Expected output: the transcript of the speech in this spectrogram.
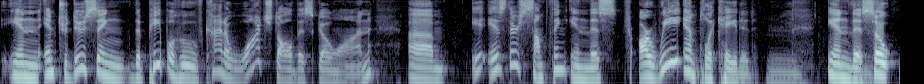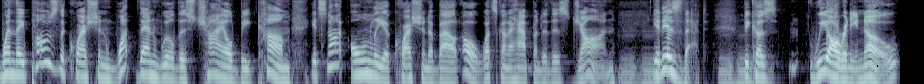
in introducing the people who've kind of watched all this go on, um, is there something in this? Are we implicated? Mm in this. So when they pose the question, what then will this child become? It's not only a question about, oh, what's going to happen to this John. Mm-hmm. It is that. Mm-hmm. Because we already know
